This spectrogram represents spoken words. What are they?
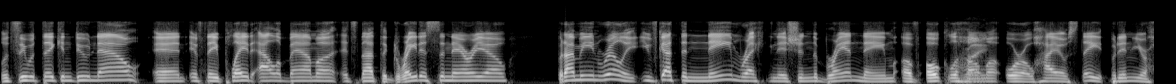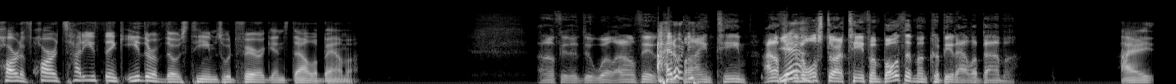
Let's see what they can do now. And if they played Alabama, it's not the greatest scenario. But I mean, really, you've got the name recognition, the brand name of Oklahoma or Ohio State. But in your heart of hearts, how do you think either of those teams would fare against Alabama? I don't think they'd do well. I don't think a combined team. I don't Yeah. think an All Star team from both of them could beat Alabama. I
